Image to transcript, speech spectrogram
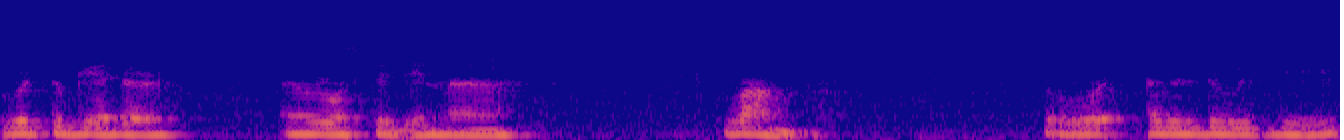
word together and roasted in uh, lamb. So I will do with this.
